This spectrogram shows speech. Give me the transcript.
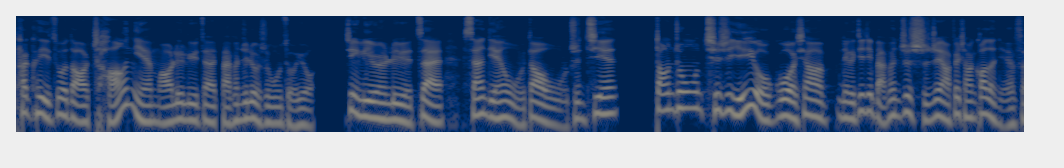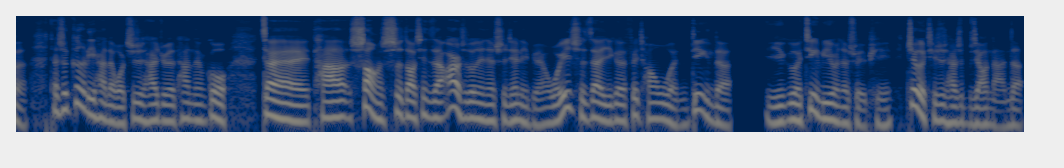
它可以做到常年毛利率在百分之六十五左右，净利润率在三点五到五之间。当中其实也有过像那个接近百分之十这样非常高的年份，但是更厉害的，我其实还觉得它能够在它上市到现在二十多年的时间里边，维持在一个非常稳定的。一个净利润的水平，这个其实还是比较难的。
